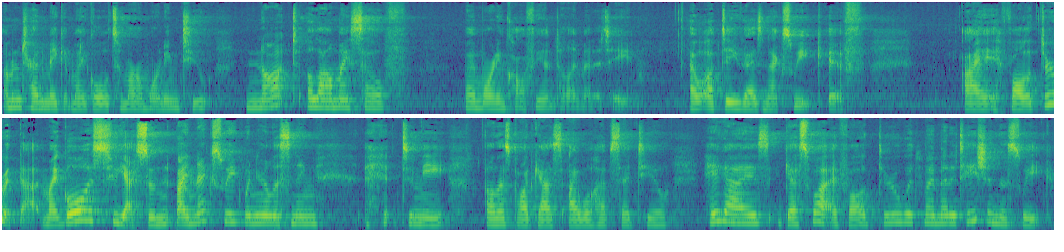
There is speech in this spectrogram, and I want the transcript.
I'm going to try to make it my goal tomorrow morning to not allow myself my morning coffee until I meditate. I will update you guys next week if I followed through with that. My goal is to, yes, yeah, so by next week when you're listening to me on this podcast, I will have said to you, hey guys, guess what? I followed through with my meditation this week.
